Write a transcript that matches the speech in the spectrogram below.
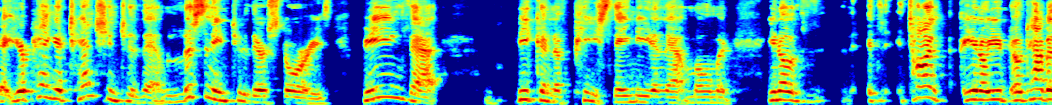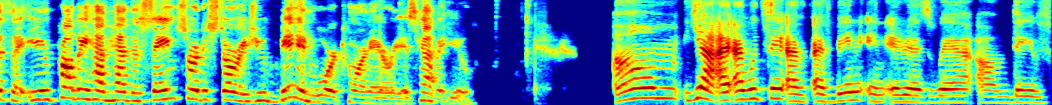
that you're paying attention to them listening to their stories being that beacon of peace they need in that moment. You know it's time you know you know tabitha you probably have had the same sort of stories. You've been in war torn areas haven't you um, yeah, I, I would say I've I've been in areas where um they've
